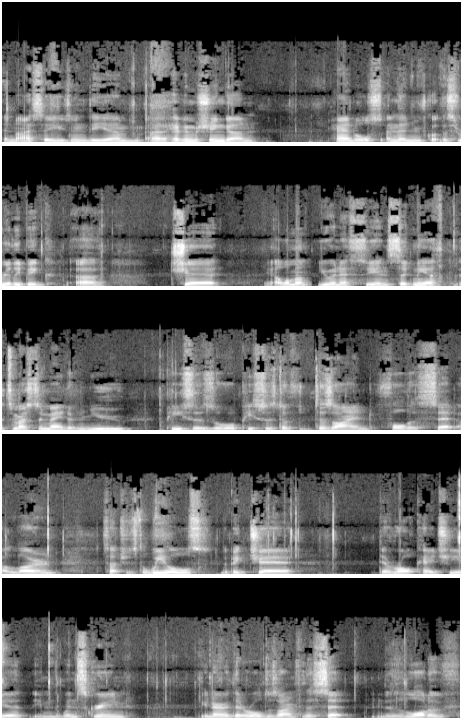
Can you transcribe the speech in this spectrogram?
they're nice, they're using the um, uh, heavy machine gun handles, and then you've got this really big uh, chair element, UNSC insignia. It's mostly made of new pieces or pieces designed for the set alone, such as the wheels, the big chair, the roll cage here, even the windscreen. You know, they're all designed for the set. There's a lot of,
